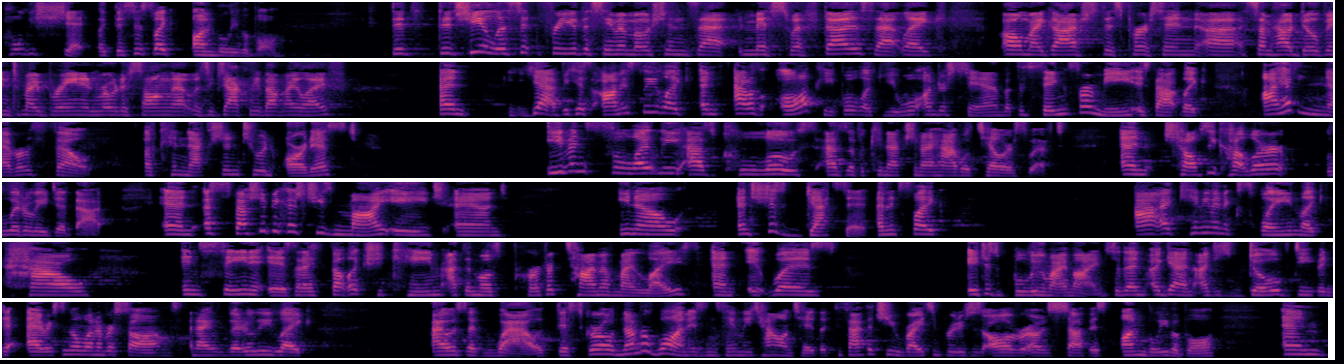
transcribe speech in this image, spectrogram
holy shit. Like this is like unbelievable. Did did she elicit for you the same emotions that miss swift does? That like oh my gosh, this person uh, somehow dove into my brain and wrote a song that was exactly about my life. And yeah, because honestly, like, and out of all people, like, you will understand. But the thing for me is that, like, I have never felt a connection to an artist, even slightly as close as of a connection I have with Taylor Swift. And Chelsea Cutler literally did that. And especially because she's my age and, you know, and she just gets it. And it's like, I can't even explain like how insane it is that I felt like she came at the most perfect time of my life and it was it just blew my mind. So then again, I just dove deep into every single one of her songs and I literally like I was like, wow, this girl number 1 is insanely talented. Like the fact that she writes and produces all of her own stuff is unbelievable. And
